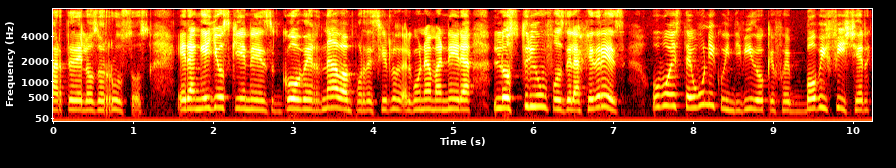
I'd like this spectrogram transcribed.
parte de los rusos. Eran ellos quienes gobernaban, por decirlo de alguna manera, los triunfos del ajedrez. Hubo este único individuo que fue Bobby Fischer,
